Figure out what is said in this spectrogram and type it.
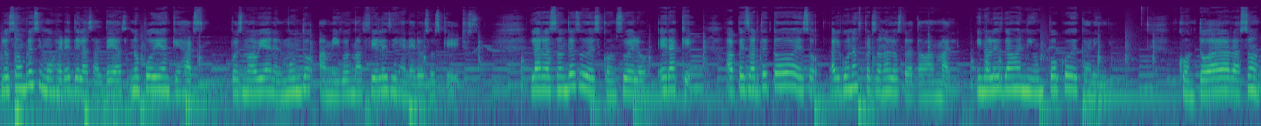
los hombres y mujeres de las aldeas no podían quejarse, pues no había en el mundo amigos más fieles y generosos que ellos. La razón de su desconsuelo era que, a pesar de todo eso, algunas personas los trataban mal y no les daban ni un poco de cariño. Con toda la razón,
